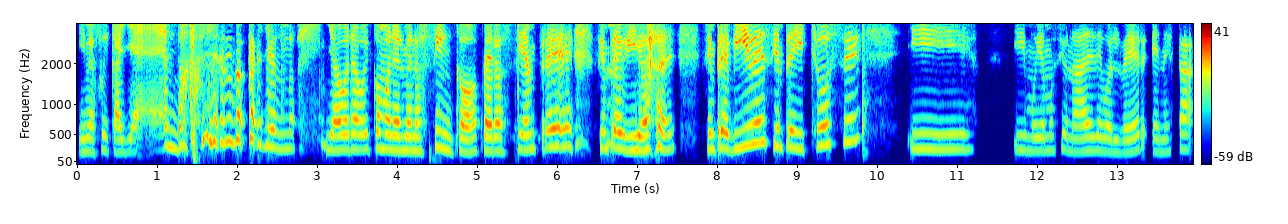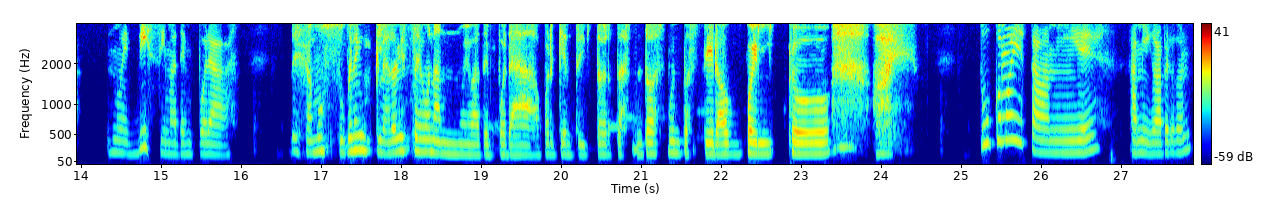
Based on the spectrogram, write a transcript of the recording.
y me fui cayendo, cayendo, cayendo. Y ahora voy como en el menos cinco, pero siempre, siempre viva, siempre vive, siempre dichose y, y muy emocionada de volver en esta nuevísima temporada. Dejamos súper en claro que esta es una nueva temporada, porque entre tortas 2.0 ha vuelto. Ay, ¿Tú cómo has estado, amigue? Amiga, perdón.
